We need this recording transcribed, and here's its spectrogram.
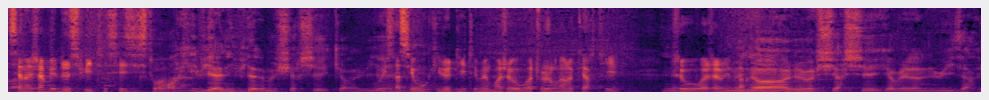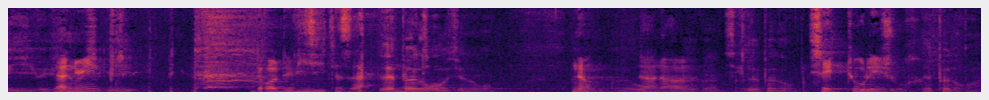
Ça n'a jamais de suite, ces histoires. Oh, qu'ils viennent, ils viennent me chercher quand même. Oui, ça, c'est vous qui le dites, mais moi, je vous vois toujours dans le quartier. Je vous vois jamais Mais partir. non, je vais me chercher quand même la nuit, ils arrivent. ils La nuit Drôle de visite, ça. Vous n'avez pas le droit, monsieur Laurent Non, Euh, non, non. Pas le droit. C'est tous les jours. Pas le droit.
